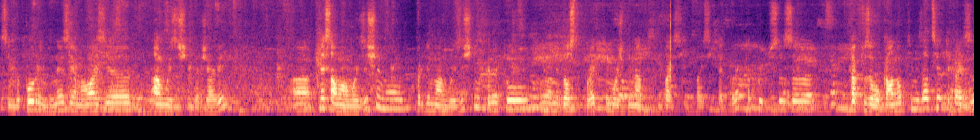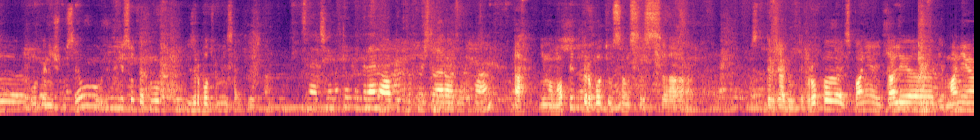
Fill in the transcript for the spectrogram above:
Сингапур, Индонезия, Малайзия, англоязични държави. Не само англоязични, но предимно англоязични, където имаме доста проекти, може би над 20-25 проекта, които са за, както за локална оптимизация, така и за органично село и съответно изработваме и сайтове там. Значи имате определен опит в международен план. Да, имам опит. Работил съм с а, държави от Европа, Испания, Италия, Германия,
